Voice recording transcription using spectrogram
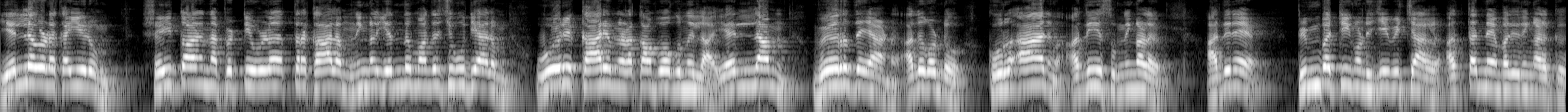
എല്ലാവരുടെ കയ്യിലും ഷെയ്ത്താൻ എന്ന പെട്ടി ഉള്ളത്ര കാലം നിങ്ങൾ എന്ത് മന്ത്രിച്ചു കൂതിയാലും ഒരു കാര്യം നടക്കാൻ പോകുന്നില്ല. എല്ലാം വെറുതെയാണ്. അതുകൊണ്ട് ഖുർആാനും ഹദീസും നിങ്ങൾ അതിനെ പിൻപറ്റിയും കൊണ്ട് ജീവിച്ചാൽ അത് തന്നെ മതി നിങ്ങൾക്ക്.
